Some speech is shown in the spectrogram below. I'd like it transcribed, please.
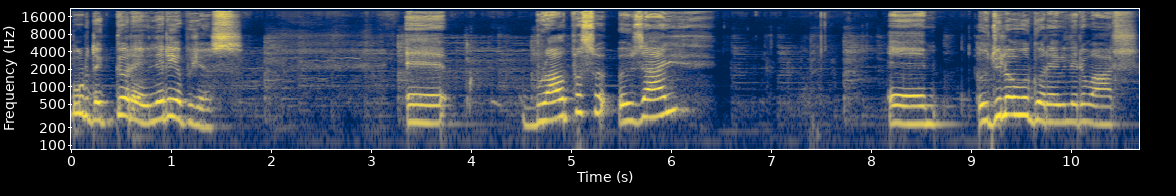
burada görevleri yapacağız. Ee, Brawl Pass'a özel e, ödül avı görevleri var.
